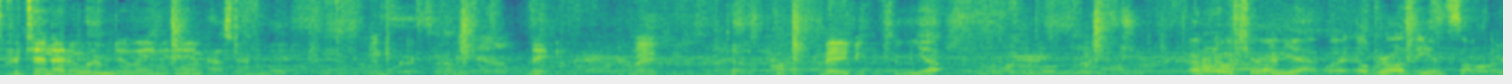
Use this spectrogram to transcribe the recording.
pretend I know what I'm doing, and pester. Incorrect, huh? Maybe. Maybe. Totally. Maybe. Yep. I don't know what you're on yet, but Eldrazi and something.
